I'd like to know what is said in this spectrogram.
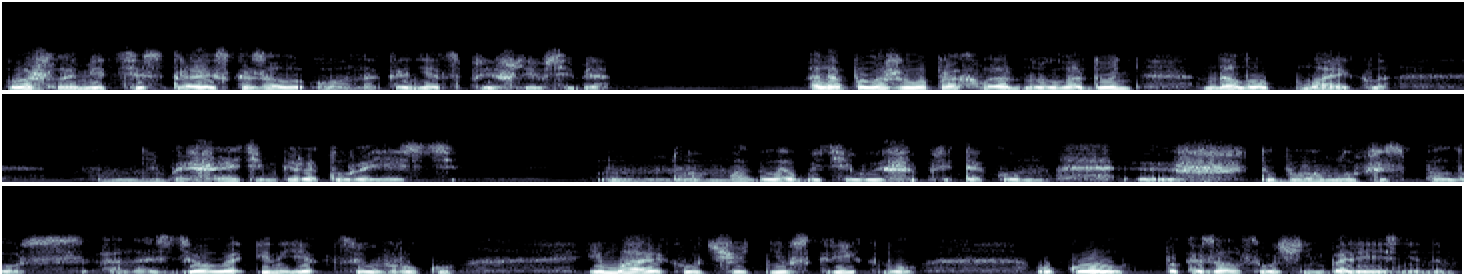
Вошла медсестра и сказала, «О, наконец пришли в себя». Она положила прохладную ладонь на лоб Майкла. «Небольшая температура есть, но могла быть и выше при таком... Чтобы вам лучше спалось». Она сделала инъекцию в руку, и Майкл чуть не вскрикнул. Укол показался очень болезненным.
